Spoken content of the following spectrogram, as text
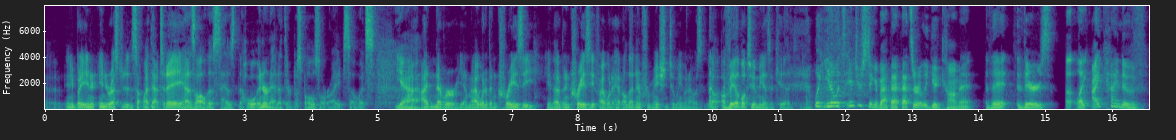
uh, anybody in, interested in something like that today has all this has the whole internet at their disposal right? So it's yeah. Uh, i'd never you know I, mean, I would have been crazy you know i'd been crazy if i would have had all that information to me when i was you know, available to me as a kid you know? well you know what's interesting about that that's a really good comment that there's uh, like i kind of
